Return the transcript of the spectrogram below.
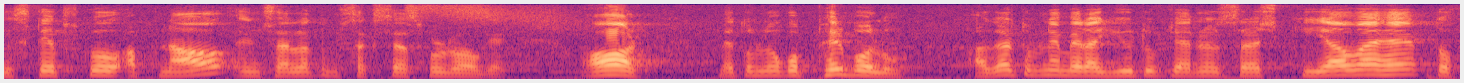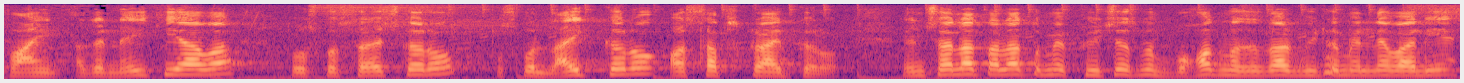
इस टिप्स को अपनाओ इन तुम सक्सेसफुल रहोगे। और मैं तुम लोगों को फिर बोलूँ अगर तुमने मेरा यूट्यूब चैनल सर्च किया हुआ है तो फाइन अगर नहीं किया हुआ तो उसको सर्च करो, उसको लाइक करो और सब्सक्राइब करो. इन ताला तुम्हें फ्यूचर्स में बहुत मज़ेदार वीडियो मिलने वाली हैं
